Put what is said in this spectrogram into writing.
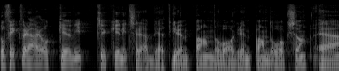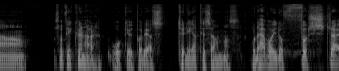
då fick vi det här och eh, vi tycker Nitzereb är ett grymt band och var ett grymt band då också. Så fick vi den här, åka ut på deras turné tillsammans. Och det här var ju då första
